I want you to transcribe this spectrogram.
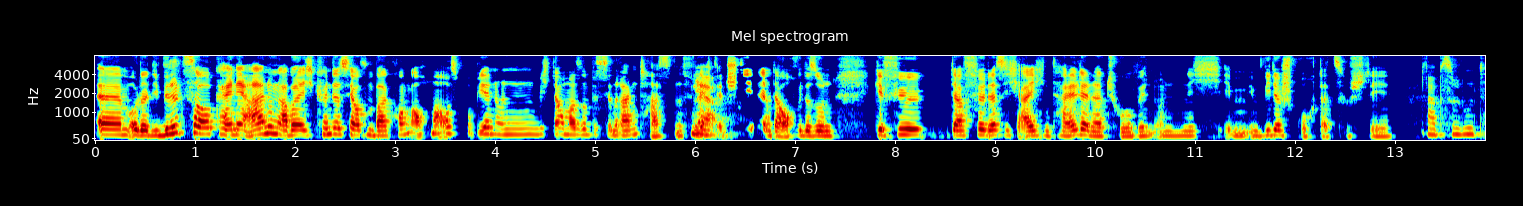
ähm, oder die Wildsau, keine Ahnung, aber ich könnte es ja auf dem Balkon auch mal ausprobieren und mich da auch mal so ein bisschen rantasten. Vielleicht ja. entsteht dann da auch wieder so ein Gefühl dafür, dass ich eigentlich ein Teil der Natur bin und nicht im, im Widerspruch dazu stehe. Absolut,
